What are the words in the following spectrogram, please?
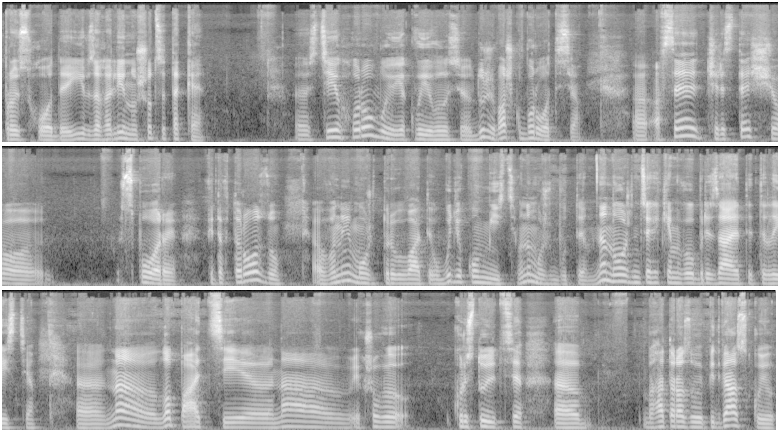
происходить, і взагалі, ну що це таке. Е, З цією хворобою, як виявилося, дуже важко боротися. Е, А все через те, що спори фітофторозу е, вони можуть перебувати у будь-якому місці. Вони можуть бути на ножницях, якими ви обрізаєте те листя, е, на лопатці, е, на, якщо ви користуєтеся багаторазовою підв'язкою.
